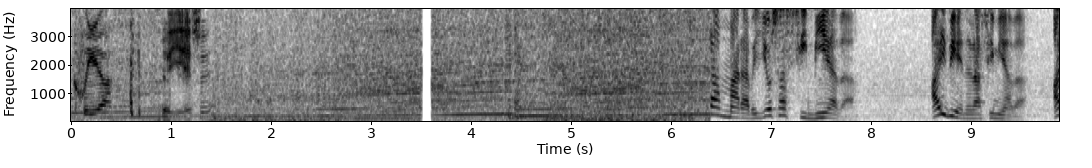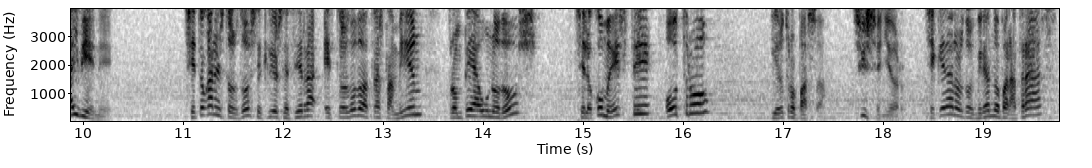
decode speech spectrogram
Clear. Maravillosa simiada. Ahí viene la simiada. Ahí viene. Se tocan estos dos, el Clio se cierra, estos dos de atrás también, trompea uno, dos, se lo come este, otro, y el otro pasa. Sí, señor. Se quedan los dos mirando para atrás,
